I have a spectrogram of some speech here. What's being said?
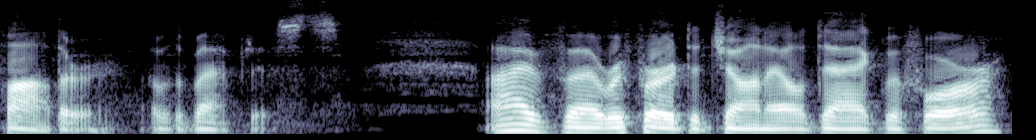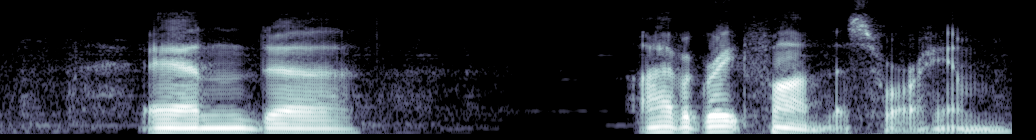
father of the Baptists. I've uh, referred to John L. Dagg before, and uh, I have a great fondness for him.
